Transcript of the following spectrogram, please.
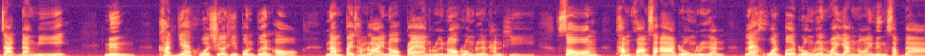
ำจัดดังนี้ 1. คัดแยกหัวเชื้อที่ปนเปื้อนออกนำไปทำลายนอกแปลงหรือนอกโรงเรือนทันที 2. ทำความสะอาดโรงเรือน และควรเปิดโรงเรือนไว้อย่างน้อย 1 สัปดาห์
